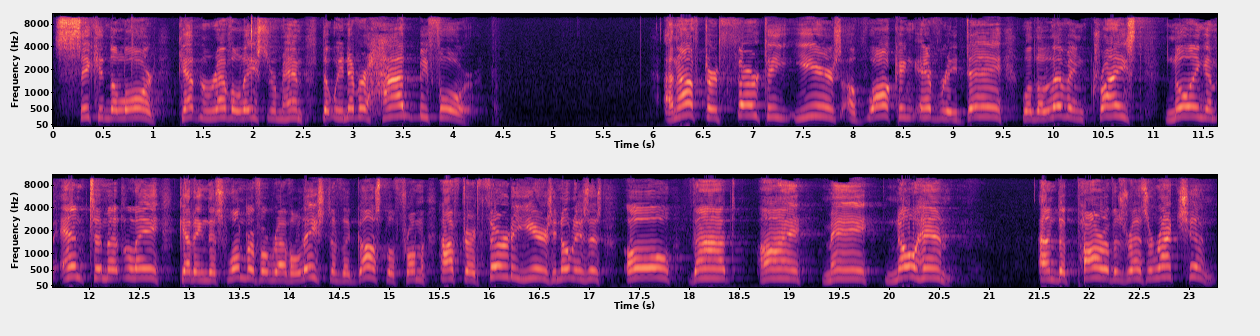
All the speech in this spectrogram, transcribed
seeking the Lord, getting revelation from him that we never had before. And after 30 years of walking every day with the living Christ, knowing Him intimately, getting this wonderful revelation of the gospel from after 30 years, he notices, Oh, that I may know Him and the power of His resurrection.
